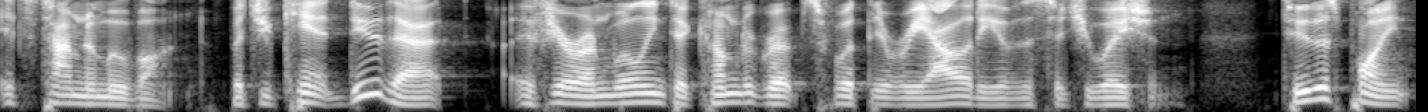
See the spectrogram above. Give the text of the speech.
It's time to move on. But you can't do that if you're unwilling to come to grips with the reality of the situation. To this point,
